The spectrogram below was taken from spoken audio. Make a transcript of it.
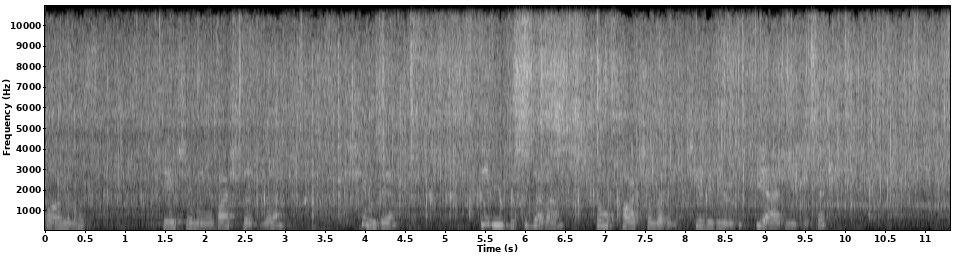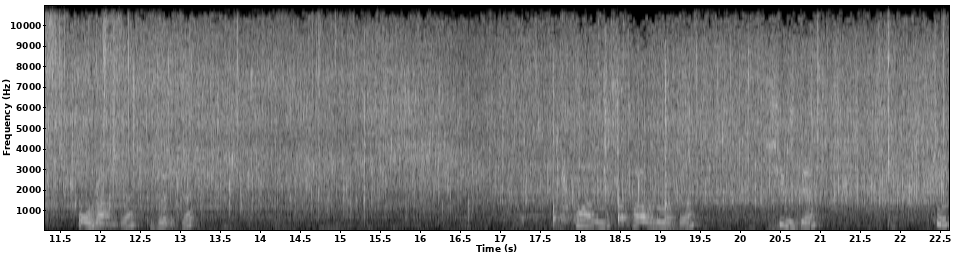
Soğanımız gevşemeye başladı. Şimdi bir yüzü kızaran tavuk parçalarını çeviriyoruz. Diğer yüzü de bu oranda kızaracak. Soğanımız kavruldu. Şimdi tuz,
